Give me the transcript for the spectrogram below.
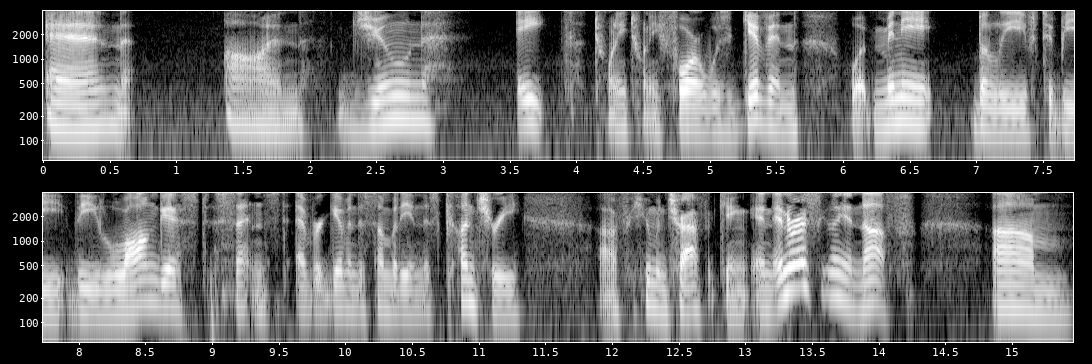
And on June 8th, 2024, was given what many believe to be the longest sentence ever given to somebody in this country uh, for human trafficking. And interestingly enough, um,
